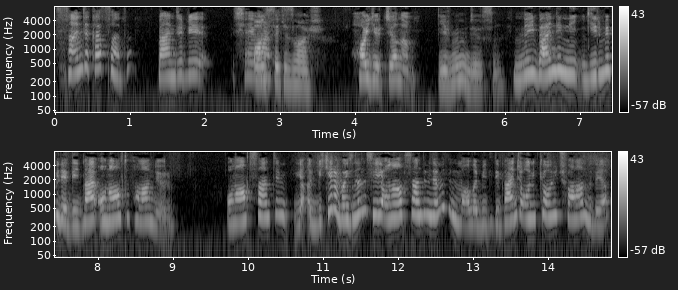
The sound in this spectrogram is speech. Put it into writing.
Sence kaç santim? Bence bir şey var. 18 var. Hayır canım. 20 mi diyorsun? Ne bence ni- 20 bile değil. Ben 16 falan diyorum. 16 santim ya bir kere vajinanın şeyi 16 santim demedin mi alabildiği? Bence 12-13 falandır ya.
